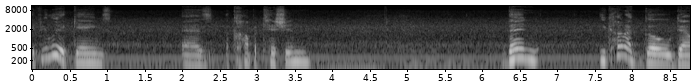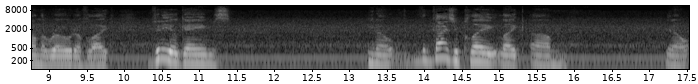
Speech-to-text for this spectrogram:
if you look at games as a competition, then you kind of go down the road of like video games. You know, the guys who play like um, you know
